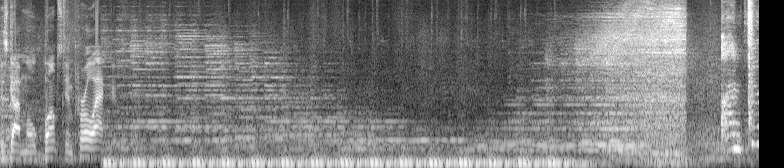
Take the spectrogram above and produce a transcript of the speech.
It's got more bumps than Proactiv. One, two,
